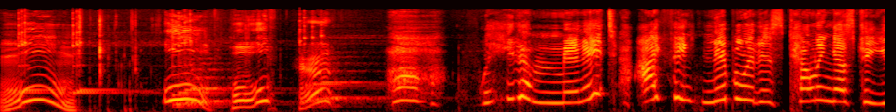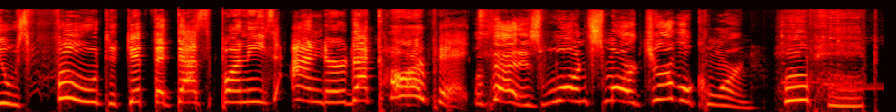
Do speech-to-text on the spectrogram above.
Mmm. Ooh, ooh. Huh? Wait a minute. I think Niblet is telling us to use food to get the dust bunnies under the carpet. Well, that is one smart gerbil corn. Heap heap.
